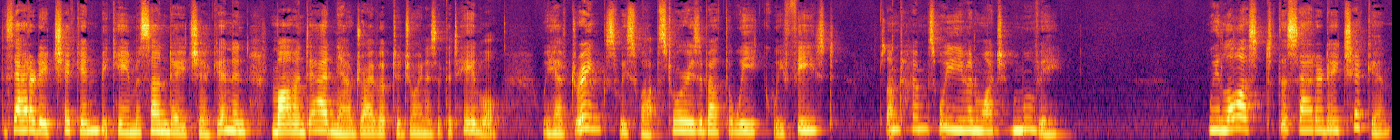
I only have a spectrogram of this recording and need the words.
The Saturday chicken became a Sunday chicken, and mom and dad now drive up to join us at the table. We have drinks, we swap stories about the week, we feast. Sometimes we even watch a movie. We lost the Saturday chicken,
